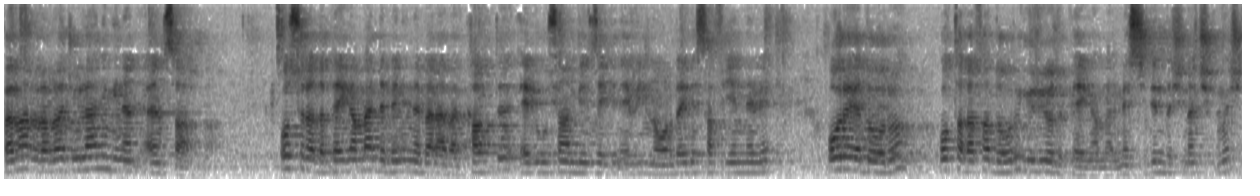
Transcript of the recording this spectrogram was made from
فَمَرَّ رَجُلَانِ مِنَ الْاَنْصَارِ O sırada peygamber de benimle beraber kalktı. Ebu Usam bin Zeyd'in evinin oradaydı. Safiye'nin evi. Oraya doğru, o tarafa doğru yürüyordu peygamber. Mescidin dışına çıkmış.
